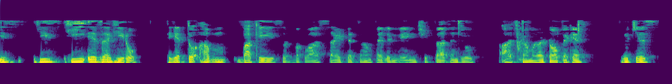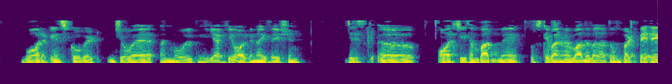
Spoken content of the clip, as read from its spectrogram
is he is a hero ठीक है तो हम बाकी सब बकवास साइड करते हैं। हम पहले मेन शिफ्ट आते हैं, जो आज का हमारा टॉपिक है which is war against Covid जो है अनमोल भैया की ऑर्गेनाइजेशन जिस और चीज़ हम बाद में, उसके बारे में बाद में बताता हूँ। बट पहले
